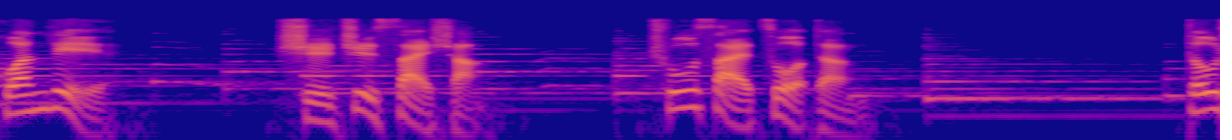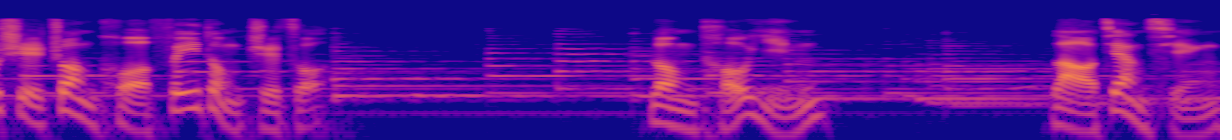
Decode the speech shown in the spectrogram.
观猎、使至塞上、出塞作等，都是壮阔飞动之作。《陇头吟》《老将行》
